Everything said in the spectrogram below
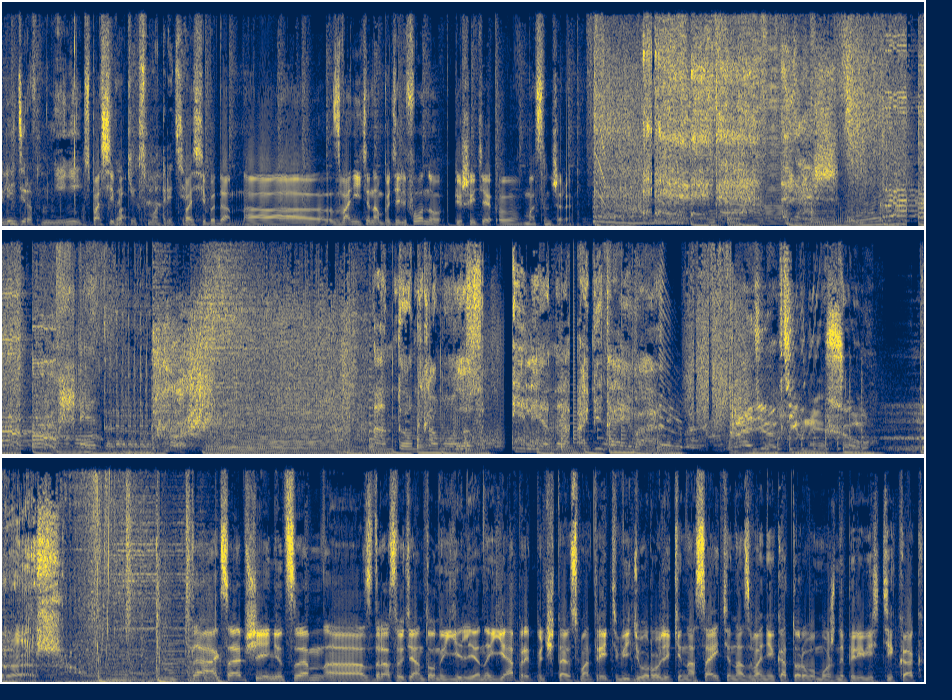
Лидеров мнений. Спасибо. Каких смотрите. Спасибо, да. А, Звоните нам по телефону, пишите в мессенджеры. Антон Камолов и Лена Обитаева. Радиоактивное шоу. Так, сообщенница. А, Здравствуйте, Антон и Елена. Я предпочитаю смотреть видеоролики на сайте, название которого можно перевести как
